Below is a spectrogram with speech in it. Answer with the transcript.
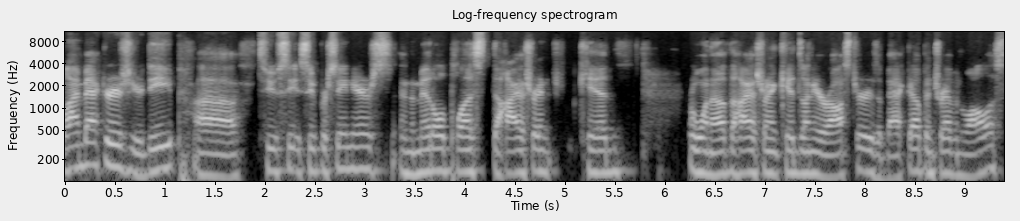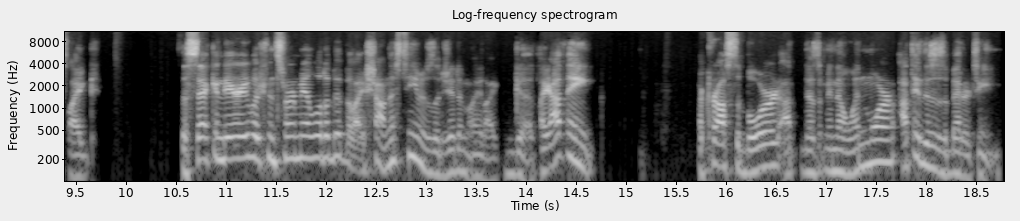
Linebackers, you're deep. Uh, two super seniors in the middle, plus the highest ranked kid or one of the highest ranked kids on your roster is a backup in Trevin Wallace. Like the secondary would concern me a little bit, but like Sean, this team is legitimately like good. Like I think across the board doesn't mean they'll win more. I think this is a better team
